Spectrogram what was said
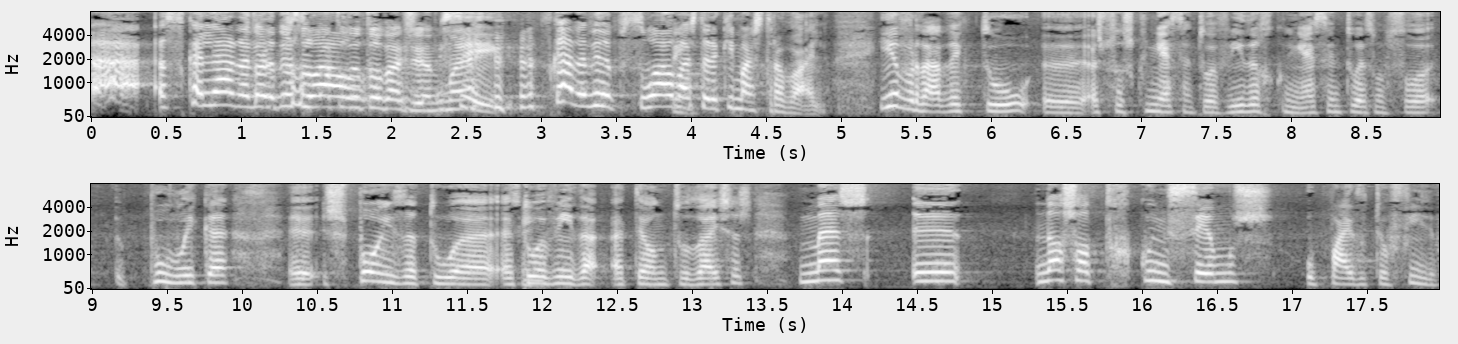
ah, se calhar na vida pessoal... Deus toda a gente, não é? Sim, se calhar na vida pessoal Sim. vais ter aqui mais trabalho. E a verdade é que tu, eh, as pessoas conhecem a tua vida, reconhecem, tu és uma pessoa pública, eh, expões a tua, a tua vida até onde tu deixas, mas eh, nós só te reconhecemos o pai do teu filho.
